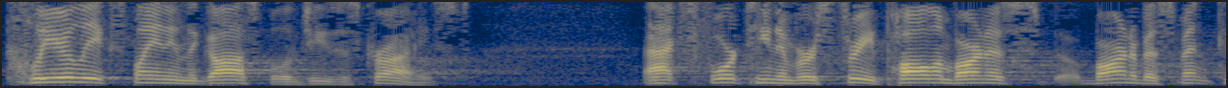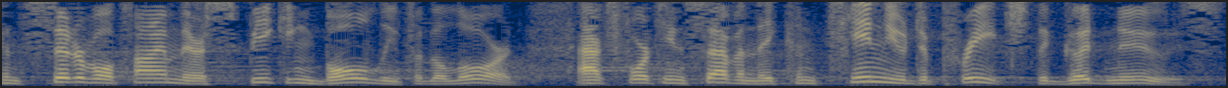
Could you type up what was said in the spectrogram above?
clearly explaining the gospel of Jesus Christ. Acts 14 and verse 3, Paul and Barnabas, spent considerable time there speaking boldly for the Lord. Acts 14, 7, they continued to preach the good news.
